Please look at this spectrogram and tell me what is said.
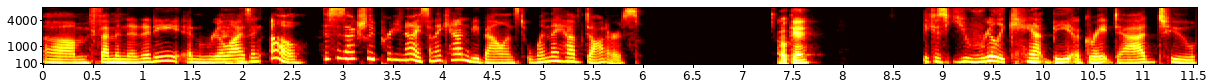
um, femininity and mm-hmm. realizing, oh, this is actually pretty nice and I can be balanced when they have daughters. Okay. Because you really can't be a great dad to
